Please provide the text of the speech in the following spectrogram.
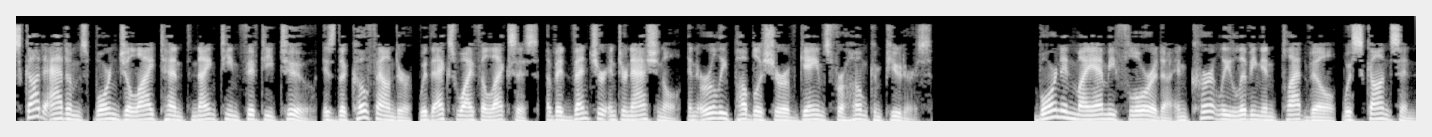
Scott Adams born July 10, 1952, is the co-founder, with ex-wife Alexis, of Adventure International, an early publisher of games for home computers. Born in Miami, Florida and currently living in Platteville, Wisconsin,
